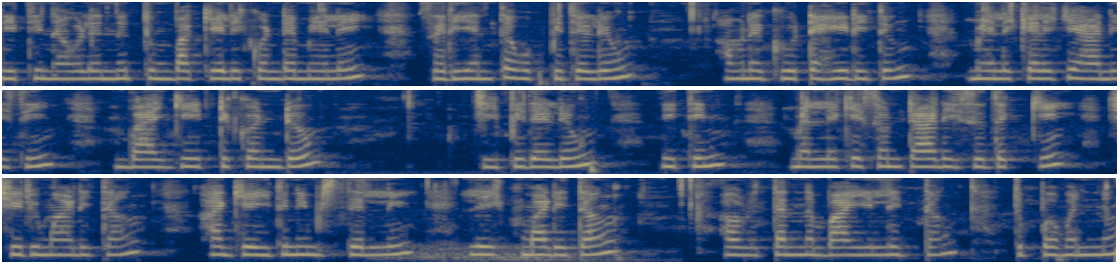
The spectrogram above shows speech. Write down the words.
ನಿತಿನ್ ಅವಳನ್ನು ತುಂಬ ಕೇಳಿಕೊಂಡ ಮೇಲೆ ಸರಿ ಅಂತ ಒಪ್ಪಿದಳು. ಅವನ ಗೂಟ ಹಿಡಿದು ಮೇಲೆ ಕೆಳಗೆ ಆಡಿಸಿ ಬಾಗಿ ಇಟ್ಟುಕೊಂಡು ಜೀಪಿದಳು ನಿತಿನ್ ಮೆಲ್ಲಗೆ ಸೊಂಟಾಡಿಸುವುದಕ್ಕೆ ಶುರು ಮಾಡಿದ. ಹಾಗೆ ಐದು ನಿಮಿಷದಲ್ಲಿ ಲೀಕ್ ಮಾಡಿದ. ಅವಳು ತನ್ನ ಬಾಯಲ್ಲಿದ್ದ ತುಪ್ಪವನ್ನು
